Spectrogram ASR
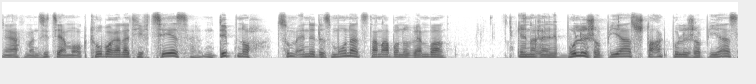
ja, man sieht es ja im Oktober relativ zäh ist. Ein Dip noch zum Ende des Monats, dann aber November generell bullischer Bias, stark bullischer Bias.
